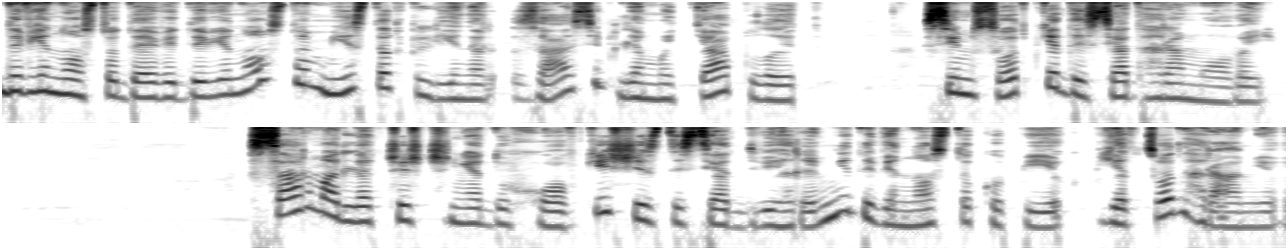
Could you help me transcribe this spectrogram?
99,90 містер клінер. Засіб для миття плит 750 грамовий. Сарма для чищення духовки 62 гривні 90 копійок 500 грамів.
